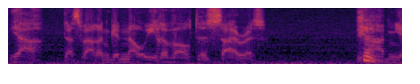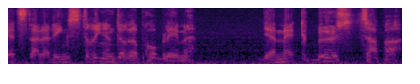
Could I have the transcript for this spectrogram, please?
Ja, das waren genau ihre Worte, Cyrus. Wir haben jetzt allerdings dringendere Probleme. Der Mac Böszapper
